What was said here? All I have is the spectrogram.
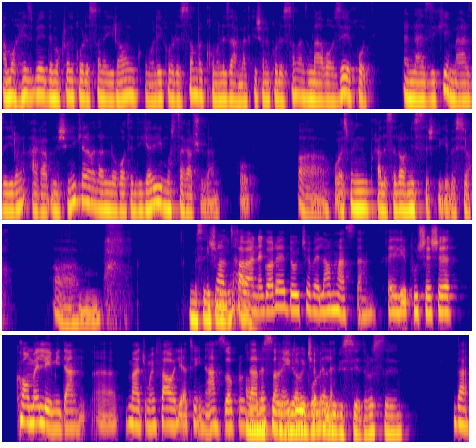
اما حزب دموکرات کردستان ایران کماله کردستان و کماله زحمتکشان کردستان از مواضع خود در نزدیکی مرز ایران عقب نشینی کرده و در نقاط دیگری مستقر شدند. خب خب اسم این خلصلان نیستش دیگه بسیار خوب. مثل ایشون خبرنگار دویچه ولم هستن. خیلی پوشش کاملی میدن مجموعه فعالیت این احزاب رو در رسانه دویچه وله درسته؟ بله.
